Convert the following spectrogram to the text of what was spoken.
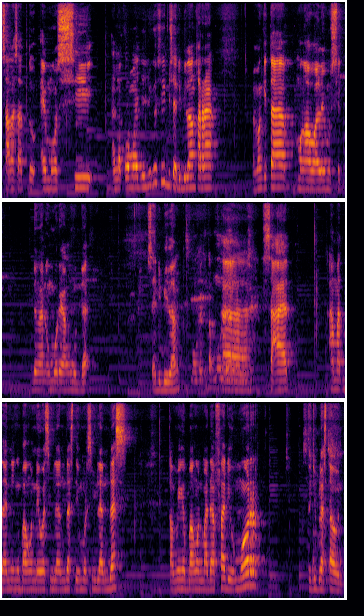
salah satu emosi anak remaja juga sih bisa dibilang. Karena memang kita mengawali musik dengan umur yang muda bisa dibilang semoga tetap muda. eh, saat Ahmad Dhani ngebangun Dewa 19 di umur 19 kami ngebangun Madafa di umur 17 tahun.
